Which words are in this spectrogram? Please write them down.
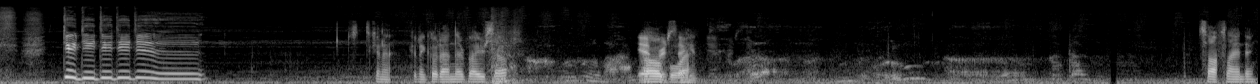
Do do do do do. Just gonna gonna go down there by yourself. Yeah, Oh, for a boy. second. Soft landing.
